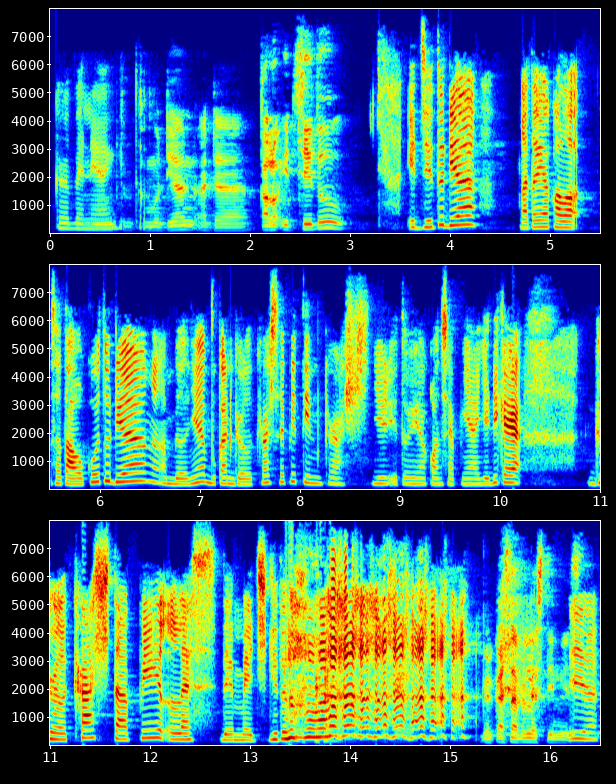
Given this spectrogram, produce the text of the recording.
girl bandnya Hmm, gitu. Kemudian ada kalau ITZY itu Itzy itu dia nggak tahu ya kalau setauku itu dia ngambilnya bukan girl crush tapi teen crush jadi itu ya konsepnya jadi kayak girl crush tapi less damage gitu loh Gak kasar less timid. iya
